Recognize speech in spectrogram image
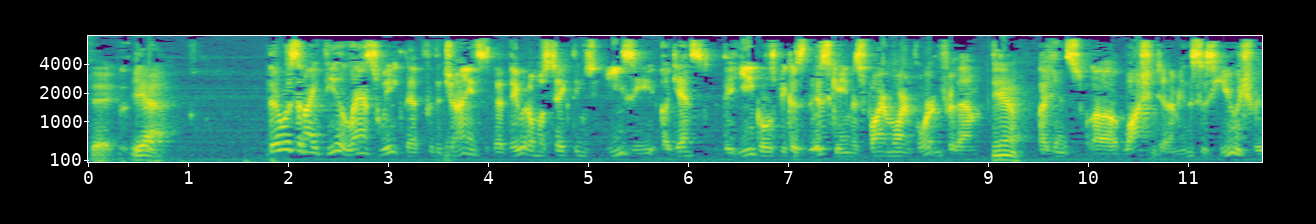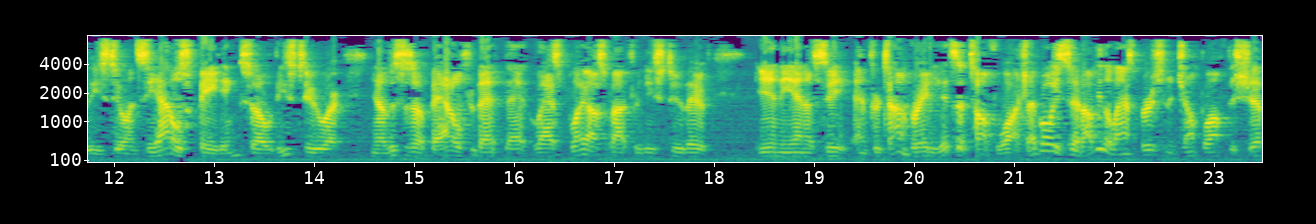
did. Yeah, There was an idea last week that for the Giants that they would almost take things easy against the Eagles because this game is far more important for them yeah. against uh, Washington. I mean, this is huge for these two, and Seattle's fading, so these two are, you know, this is a battle for that that last playoff spot for these two. They're in the NFC, and for Tom Brady, it's a tough watch. I've always said I'll be the last person to jump off the ship.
